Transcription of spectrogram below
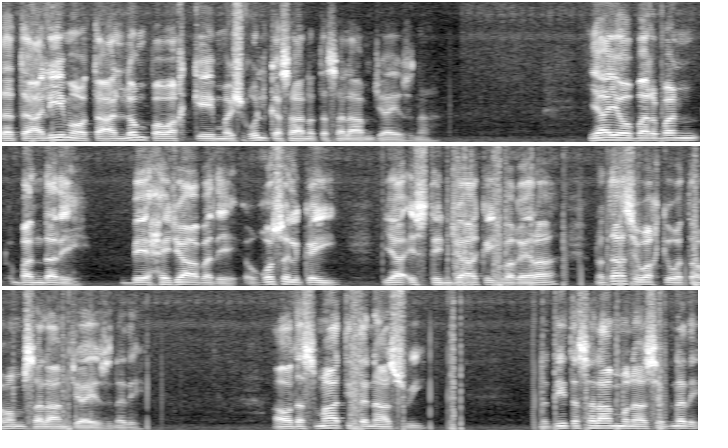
د تعلیم او تعلم په وخت کې مشغول کسانو ته سلام جایز نه یا یو بربنډ بنده دی بې حجابه دی غسل کوي یا استنجا کوي وغیره نو داسې وخت کې ورته هم سلام جایز نه دی او دسماتي ته ناست وي نو دې ته سلام مناسب نه دی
